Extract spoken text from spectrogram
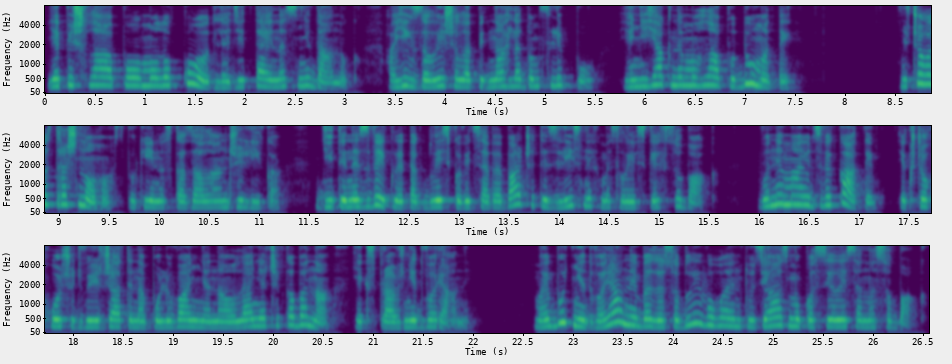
Я пішла по молоко для дітей на сніданок, а їх залишила під наглядом фліпо. Я ніяк не могла подумати. Нічого страшного, спокійно сказала Анжеліка. Діти не звикли так близько від себе бачити злісних мисливських собак. Вони мають звикати, якщо хочуть виїжджати на полювання на оленя чи кабана, як справжні дворяни. Майбутні дворяни без особливого ентузіазму косилися на собак,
